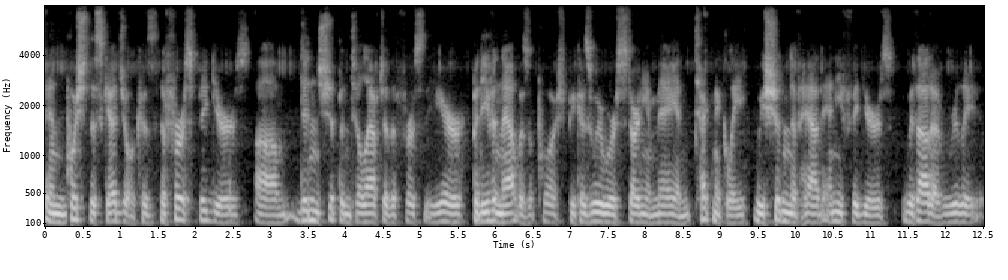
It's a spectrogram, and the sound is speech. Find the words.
and push the schedule because the first figures um, didn't ship until after the first of the year. But even that was a push because we were starting in May, and technically we shouldn't have had any figures without a really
